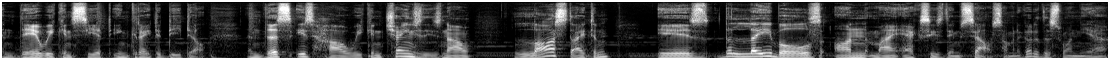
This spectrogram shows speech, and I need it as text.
and there we can see it in greater detail And this is how we can change these. Now, last item is the labels on my axes themselves. So I'm going to go to this one here.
